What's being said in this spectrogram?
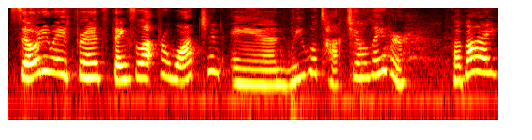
So anyway, friends, thanks a lot for watching and we will talk to y'all later. Bye-bye.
